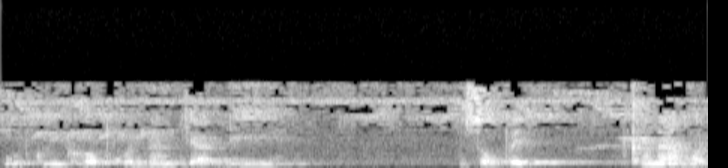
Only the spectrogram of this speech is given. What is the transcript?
พูดคุยคบคนนั้นจะดีส่งไปข้างหน้าหมด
